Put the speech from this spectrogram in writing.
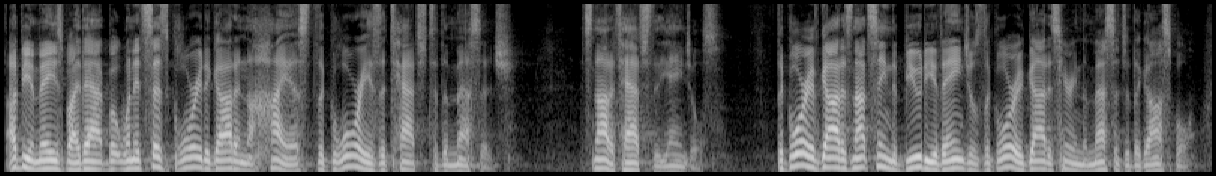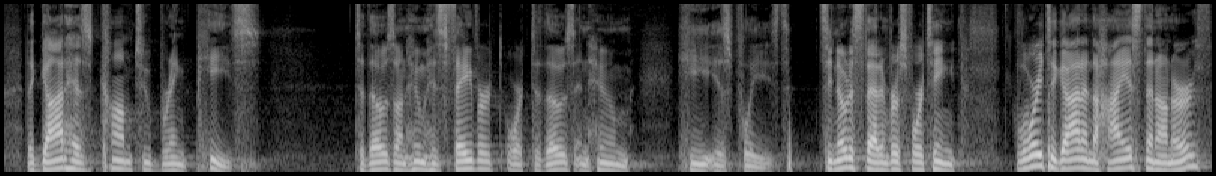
I'd be amazed by that. But when it says glory to God in the highest, the glory is attached to the message, it's not attached to the angels. The glory of God is not seeing the beauty of angels, the glory of God is hearing the message of the gospel that God has come to bring peace to those on whom his favor or to those in whom he is pleased. See, notice that in verse 14 glory to God in the highest and on earth,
